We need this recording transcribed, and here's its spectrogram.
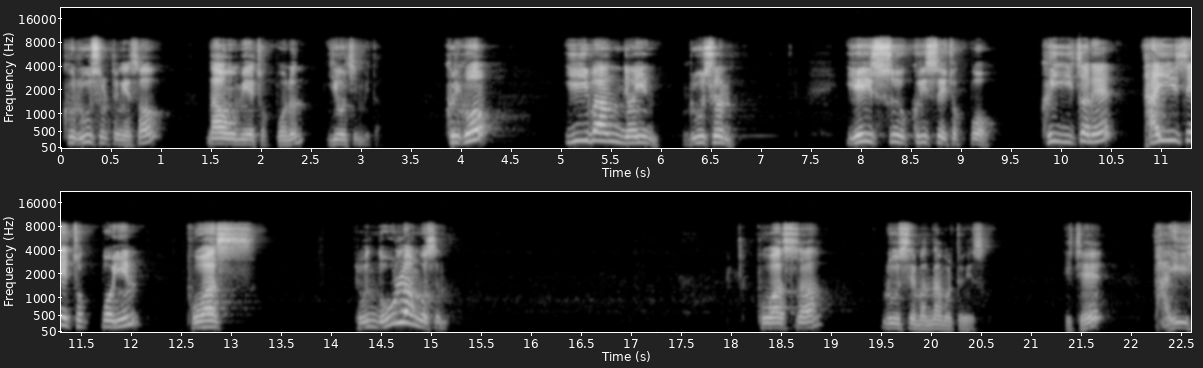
그 룻을 통해서 나오미의 족보는 이어집니다. 그리고 이방 여인 룻은 예수 그리스도의 족보, 그 이전에 다윗의 족보인 보아스. 여러분 놀라운 것은 보아스와 룻의 만남을 통해서 이제 다윗이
